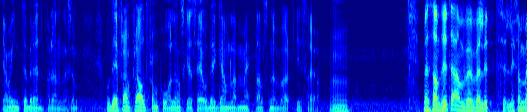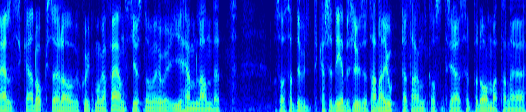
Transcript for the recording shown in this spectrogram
jag var inte beredd på den liksom. Och det är framförallt från Polen skulle jag säga, och det är gamla metal-snubbar gissar jag. mm. Men samtidigt är han väl väldigt liksom älskad också, eller har sjukt många fans just nu i hemlandet. Och så, så att det är kanske det beslutet han har gjort, att han koncentrerar sig på dem, att han är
